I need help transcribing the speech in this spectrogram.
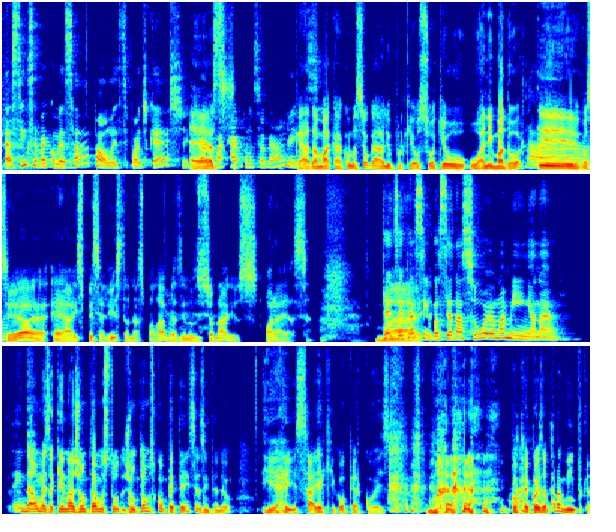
É assim que você vai começar, Paulo, esse podcast? É Cada assim- macaco no seu galho, é Cada macaco no seu galho, porque eu sou aqui o, o animador Ah. e você é, é a especialista nas palavras e nos dicionários. Ora essa. Quer dizer que Mas- assim, você na sua eu na minha, né? Entendi. Não, mas aqui nós juntamos tudo, juntamos competências, entendeu? E aí sai aqui qualquer coisa. Mas- qualquer coisa para mim, porque...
